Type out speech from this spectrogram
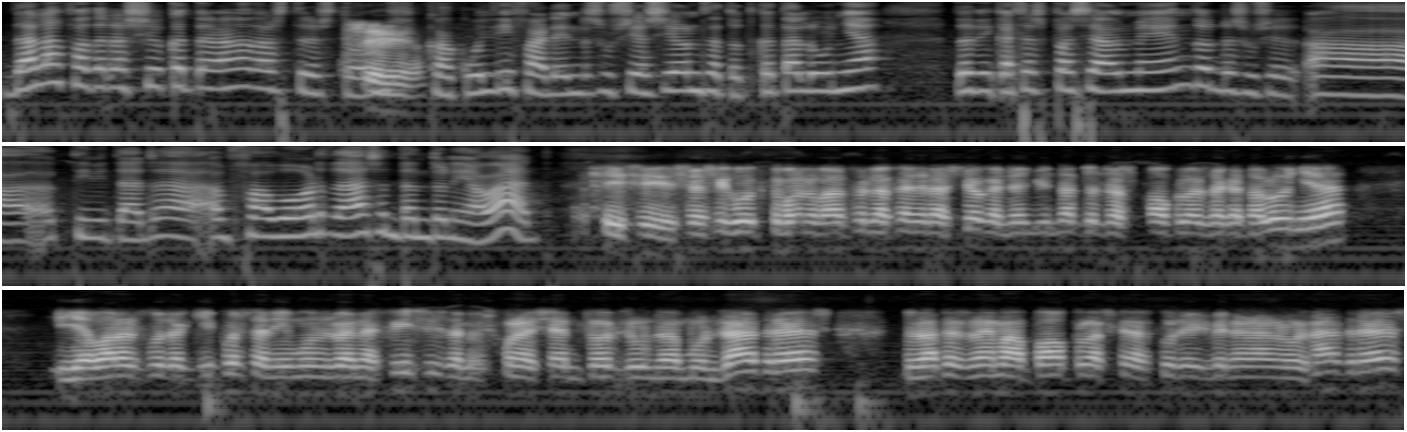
de la Federació Catalana dels Tres Toms, Sí. que acull diferents associacions de tot Catalunya dedicats especialment doncs, a activitats a, en favor de Sant Antoni Abat. Sí, sí, això ha sigut que bueno, vam fer una federació que ens hem juntat tots els pobles de Catalunya i llavors doncs, aquí doncs, tenim uns beneficis, també ens coneixem tots uns amb uns altres, nosaltres anem a pobles que després ells venen a nosaltres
